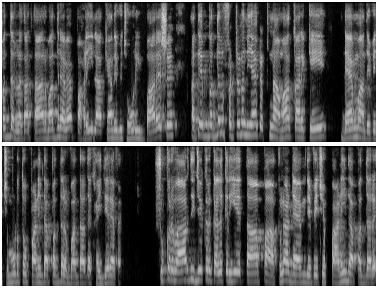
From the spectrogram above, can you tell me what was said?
ਪੱਧਰ ਲਗਾਤਾਰ ਵੱਧ ਰਿਹਾ ਹੈ ਪਹਾੜੀ ਇਲਾਕਿਆਂ ਦੇ ਵਿੱਚ ਹੋ ਰਹੀ ਬਾਰਿਸ਼ ਅਤੇ ਬੱਦਲ ਫਟਣ ਦੀਆਂ ਘਟਨਾਵਾਂ ਕਰਕੇ ਡੈਮਾਂ ਦੇ ਵਿੱਚ ਮੁੜ ਤੋਂ ਪਾਣੀ ਦਾ ਪੱਧਰ ਵਧਦਾ ਦਿਖਾਈ ਦੇ ਰਿਹਾ ਹੈ। ਸ਼ੁੱਕਰਵਾਰ ਦੀ ਜੇਕਰ ਗੱਲ ਕਰੀਏ ਤਾਂ ਭਾਖੜਾ ਡੈਮ ਦੇ ਵਿੱਚ ਪਾਣੀ ਦਾ ਪੱਧਰ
